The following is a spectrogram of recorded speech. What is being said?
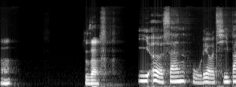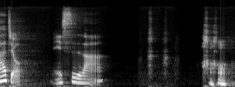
啊，就这样。一二三五六七八九，没事啦，好，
